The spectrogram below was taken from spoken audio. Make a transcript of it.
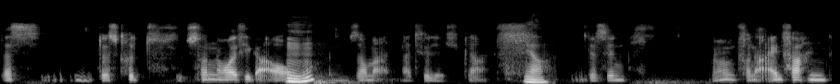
das, das tritt schon häufiger auf Mhm. im Sommer, natürlich, klar. ja, Das sind ne, von einer einfachen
